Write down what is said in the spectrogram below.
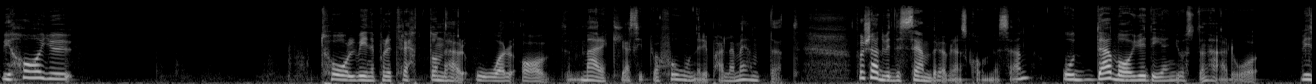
vi har ju 12, inne på det 13 här år av märkliga situationer i parlamentet. Först hade vi decemberöverenskommelsen och där var ju idén just den här då vi,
